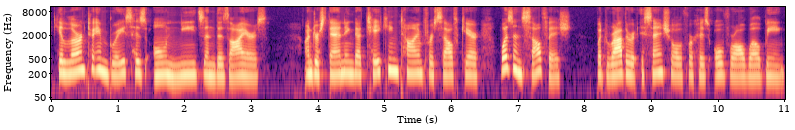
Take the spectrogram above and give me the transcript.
he learned to embrace his own needs and desires, understanding that taking time for self care wasn't selfish, but rather essential for his overall well being.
